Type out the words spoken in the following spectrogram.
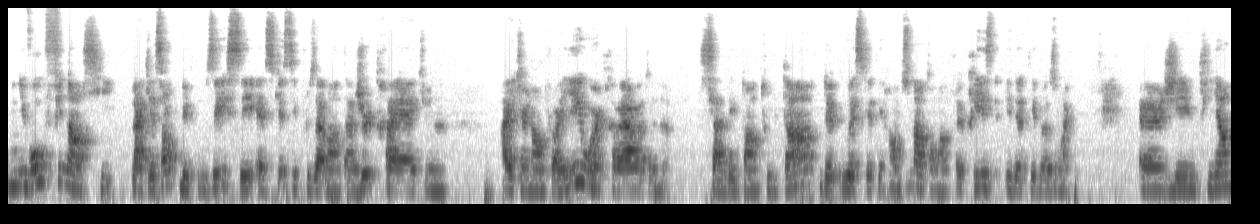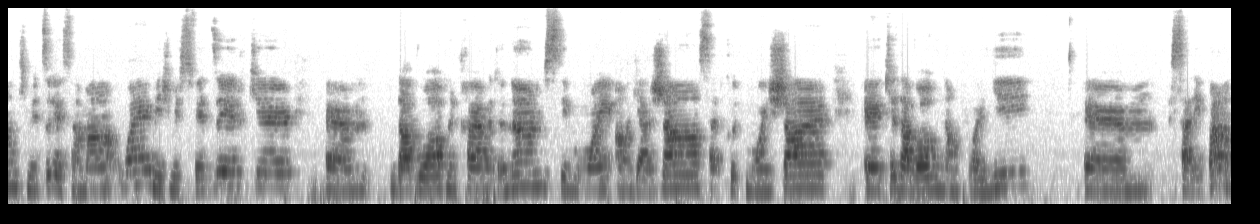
au niveau financier, la question que vais poser, c'est est-ce que c'est plus avantageux de travailler avec, une, avec un employé ou un travailleur autonome? Ça dépend tout le temps de où est-ce que tu es rendu dans ton entreprise et de tes besoins. Euh, j'ai une cliente qui me dit récemment Ouais, mais je me suis fait dire que euh, d'avoir un travailleur autonome, c'est moins engageant, ça te coûte moins cher euh, que d'avoir une employée. ça dépend.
